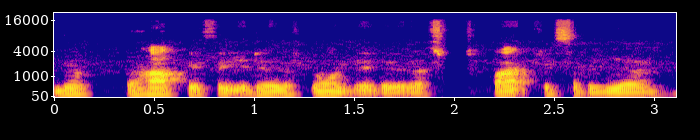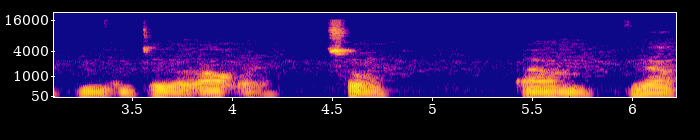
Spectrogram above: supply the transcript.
we're, we're happy for you to do this. We want you to do this. Back you for the year and, and do it that way. So, um, yeah,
